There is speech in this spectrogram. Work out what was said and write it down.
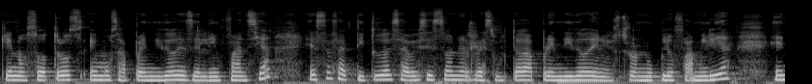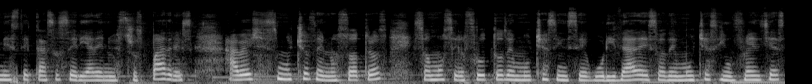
que nosotros hemos aprendido desde la infancia, estas actitudes a veces son el resultado aprendido de nuestro núcleo familiar, en este caso sería de nuestros padres. A veces muchos de nosotros somos el fruto de muchas inseguridades o de muchas influencias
